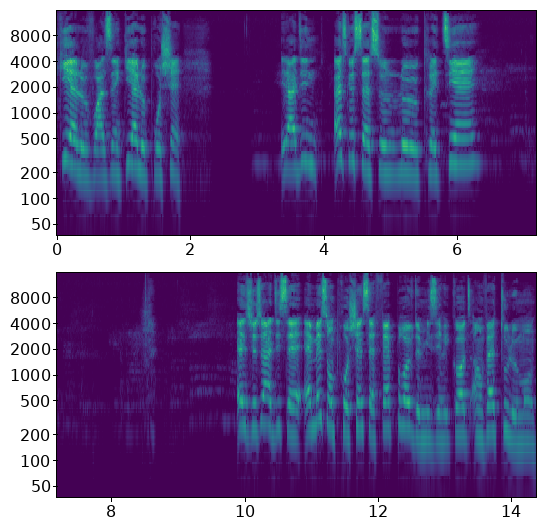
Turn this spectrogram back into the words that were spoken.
qui, est le voisin, qui est le prochain. Il a dit, est-ce que c'est le chrétien Et Jésus a dit, c'est aimer son prochain, c'est faire preuve de miséricorde envers tout le monde.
